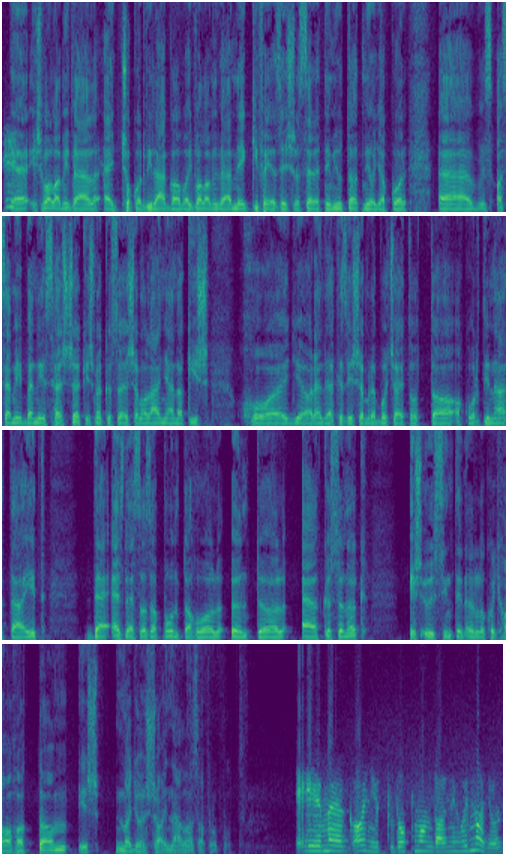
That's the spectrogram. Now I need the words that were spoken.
e, és valamivel egy csokor virággal, vagy valamivel még kifejezésre szeretném juttatni, hogy akkor e, a szemében nézhessek, és megköszönhessem a lányának is, hogy a rendelkezésemre bocsájtotta a koordinátáit, de ez lesz az a pont, ahol öntől elköszönök, és őszintén örülök, hogy hallhattam, és nagyon sajnálom az apropót. Én meg annyit tudok mondani, hogy nagyon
